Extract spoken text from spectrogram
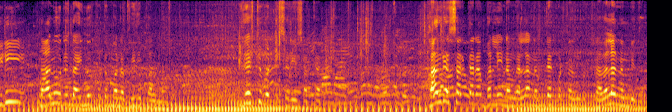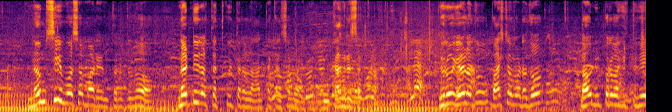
ಇಡೀ ನಾನ್ನೂರಿಂದ ಐನೂರು ಕುಟುಂಬನ ಬೀದಿ ಪಾಲ್ ಮಾಡಿ. ಇದೆಷ್ಟು ಮಟ್ಟಿಗೆ ಸರಿ ಸರ್ಕಾರ ಕಾಂಗ್ರೆಸ್ ಸರ್ಕಾರ ಬರಲಿ, ನಮಗೆಲ್ಲ ನಂಬಿಕೆ ಕೊಡ್ತಾರೆ ಅಂದ್ಬಿಟ್ಟು ನಾವೆಲ್ಲ ನಂಬಿದ್ದು. ನಂಬಿಸಿ ಮೋಸ ಮಾಡಿ ಅಂಥದ್ದು ನಡ್ಡಿರಲ್ಲಿ ಕತ್ತು ಕುಯ್ತಾರಲ್ಲ ಅಂತ ಕೆಲಸ ಮಾಡಿದ್ರು ನಮ್ಮ ಕಾಂಗ್ರೆಸ್ ಸರ್ಕಾರ. ಇವರು ಹೇಳೋದು, ಭಾಷಣ ಮಾಡೋದು, ನಾವು ನಿಮ್ಮ ಪರವಾಗಿರ್ತೀವಿ,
